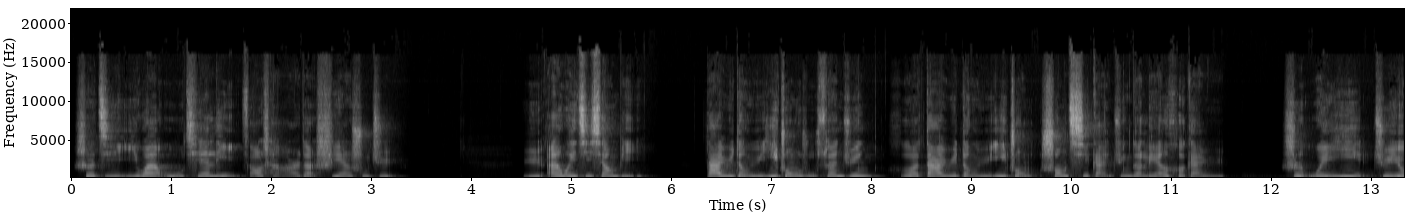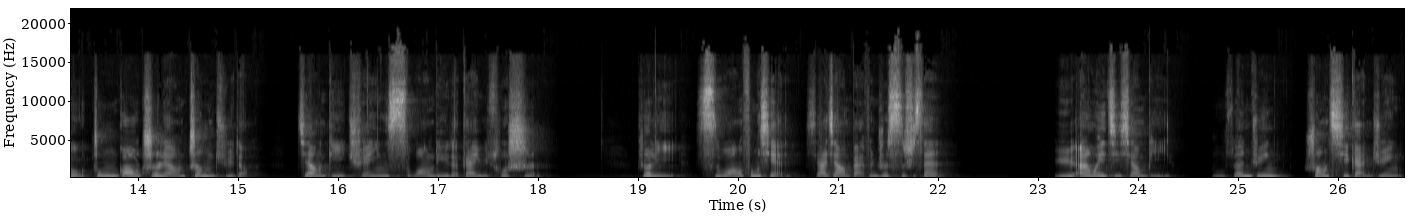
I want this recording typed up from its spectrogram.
涉及一万五千例早产儿的实验数据。与安慰剂相比，大于等于一种乳酸菌和大于等于一种双歧杆菌的联合干预。是唯一具有中高质量证据的降低全因死亡率的干预措施。这里死亡风险下降百分之四十三。与安慰剂相比，乳酸菌、双歧杆菌、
